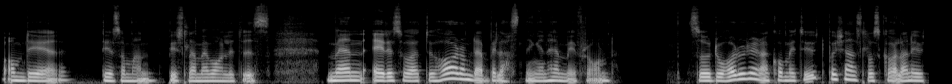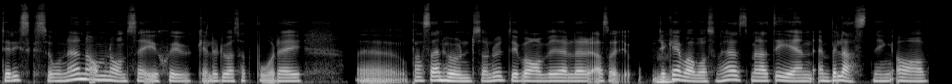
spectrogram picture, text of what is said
om det är det som man pysslar med vanligtvis. Men är det så att du har den där belastningen hemifrån, så då har du redan kommit ut på känsloskalan, ut i riskzonen om någon säger sjuk eller du har tagit på dig eh, och passa en hund som du inte är van vid eller alltså, mm. det kan ju vara vad som helst, men att det är en, en belastning av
